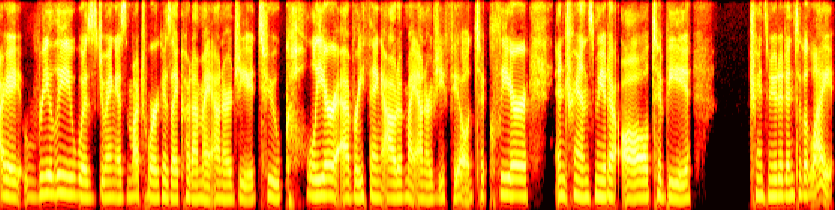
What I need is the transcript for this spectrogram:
I really was doing as much work as I could on my energy to clear everything out of my energy field, to clear and transmute it all to be transmuted into the light,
